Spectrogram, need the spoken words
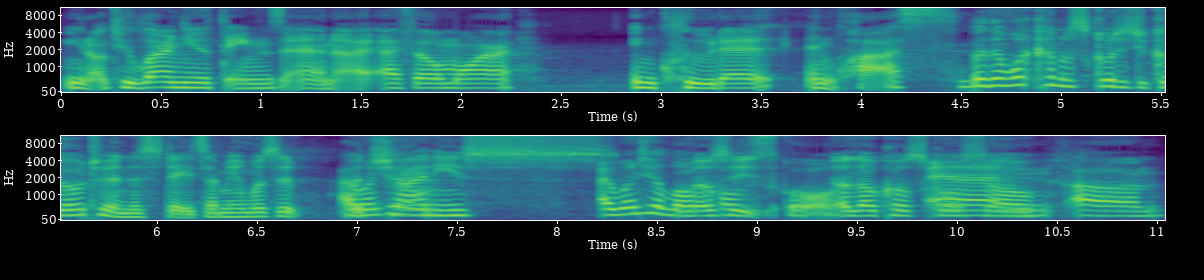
you know, to learn new things. And I, I feel more included in class. But then, what kind of school did you go to in the states? I mean, was it I a went to- Chinese? I went to a local mostly school. A local school. And, so um,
